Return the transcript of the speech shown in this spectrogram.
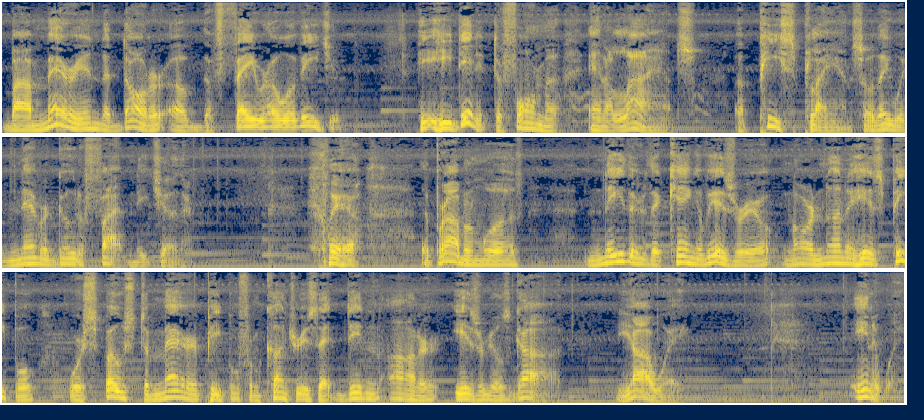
by marrying the daughter of the Pharaoh of Egypt. He, he did it to form a, an alliance a peace plan so they would never go to fighting each other. Well, The problem was neither the king of Israel nor none of his people were supposed to marry people from countries that didn't honor Israel's God, Yahweh. Anyway,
